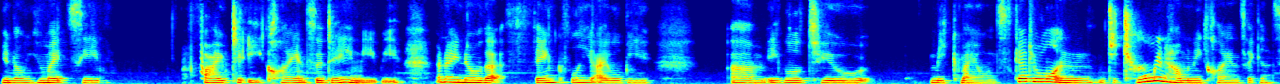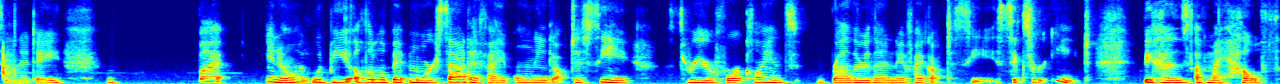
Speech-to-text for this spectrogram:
You know, you might see five to eight clients a day, maybe. And I know that thankfully I will be um, able to make my own schedule and determine how many clients I can see in a day. But, you know, it would be a little bit more sad if I only got to see three or four clients rather than if I got to see six or eight because of my health,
